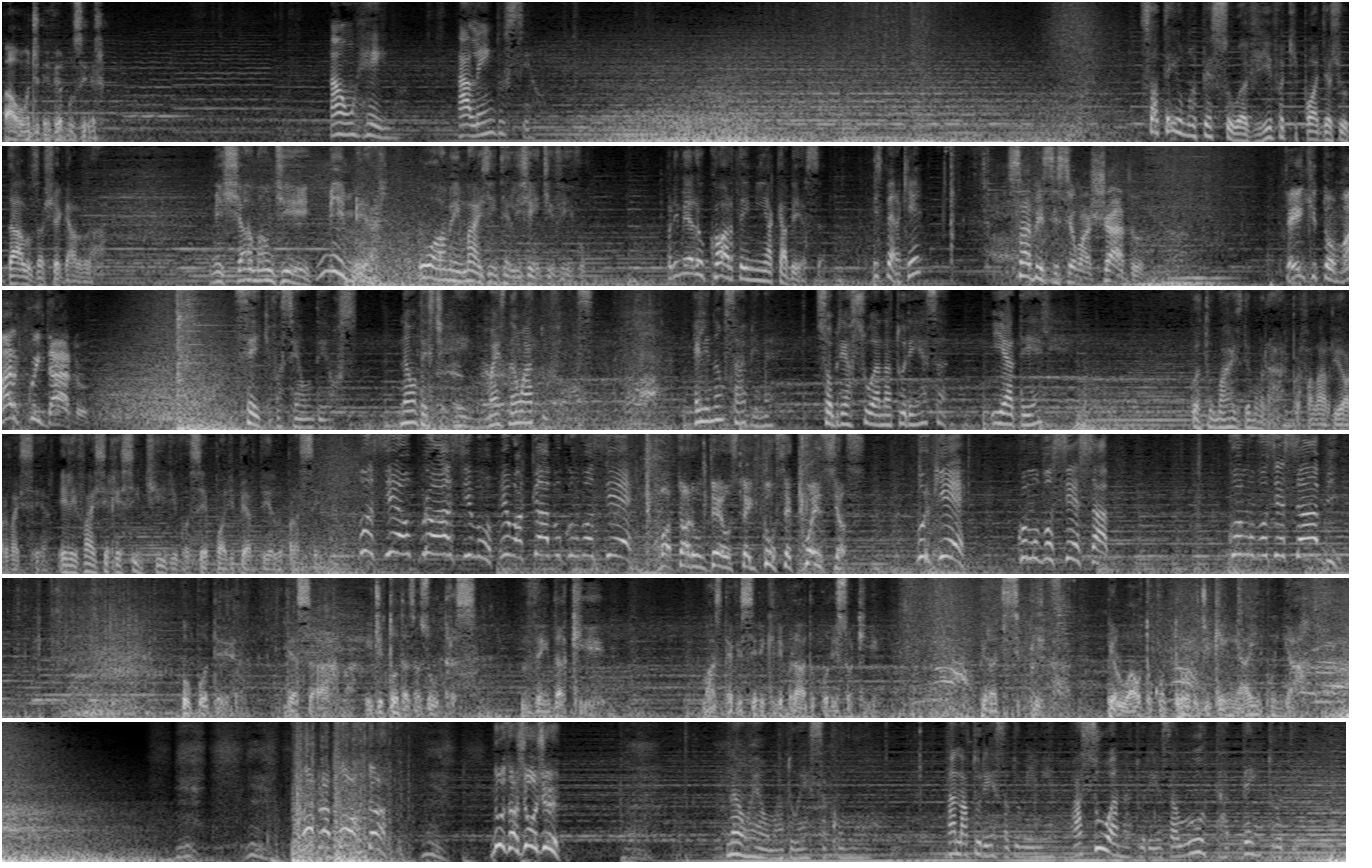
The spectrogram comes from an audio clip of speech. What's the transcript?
Aonde devemos ir? Há um reino além do seu. Só tem uma pessoa viva que pode ajudá-los a chegar lá. Me chamam de Mimir, o homem mais inteligente vivo. Primeiro cortem minha cabeça. Espera, quê? Sabe esse seu machado? Tem que tomar cuidado. Sei que você é um deus. Não deste reino, mas não há dúvidas. Ele não sabe, né? Sobre a sua natureza e a dele. Quanto mais demorar para falar, pior vai ser. Ele vai se ressentir e você pode perdê-lo para sempre. Você é o próximo! Eu acabo com você! Matar um deus tem consequências. Por quê? Como você sabe? Como você sabe? O poder dessa arma e de todas as outras vem daqui. Mas deve ser equilibrado por isso aqui. Pela disciplina, pelo autocontrole de quem a empunhar. Abra a porta! Nos ajude! Não é uma doença comum. A natureza do menino, a sua natureza, luta dentro dele.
